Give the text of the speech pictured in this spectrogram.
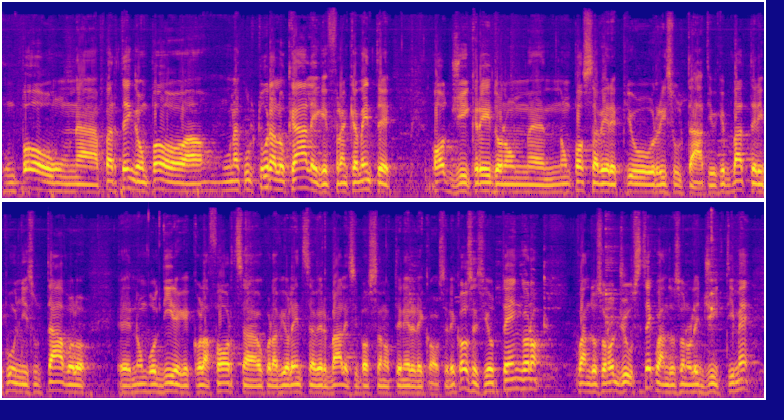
un po' una, appartenga un po' a una cultura locale che francamente oggi credo non, non, possa avere più risultati, perché battere i pugni sul tavolo eh, non vuol dire che con la forza o con la violenza verbale si possano ottenere le cose. Le cose si ottengono quando sono giuste, quando sono legittime,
